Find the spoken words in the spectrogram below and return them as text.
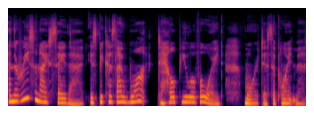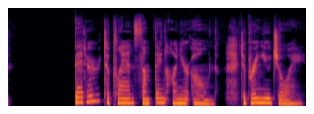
And the reason I say that is because I want to help you avoid more disappointment. Better to plan something on your own to bring you joy,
